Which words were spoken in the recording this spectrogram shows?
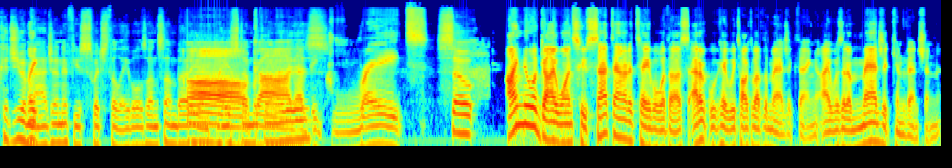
Could you Like- imagine if you switched the labels on somebody Oh iced them with god, that'd be great. So I knew a guy once who sat down at a table with us. At a, okay, we talked about the magic thing. I was at a magic convention,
